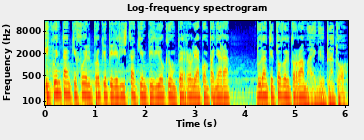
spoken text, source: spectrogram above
Y cuentan que fue el propio periodista quien pidió que un perro le acompañara durante todo el programa en el plató.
